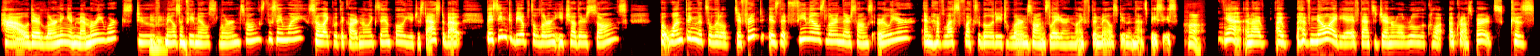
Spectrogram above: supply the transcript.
how their learning and memory works. Do mm-hmm. males and females learn songs the same way? So, like with the cardinal example you just asked about, they seem to be able to learn each other's songs. But one thing that's a little different is that females learn their songs earlier and have less flexibility to learn songs later in life than males do in that species. Huh. Yeah, and I I have no idea if that's a general rule acro- across birds because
